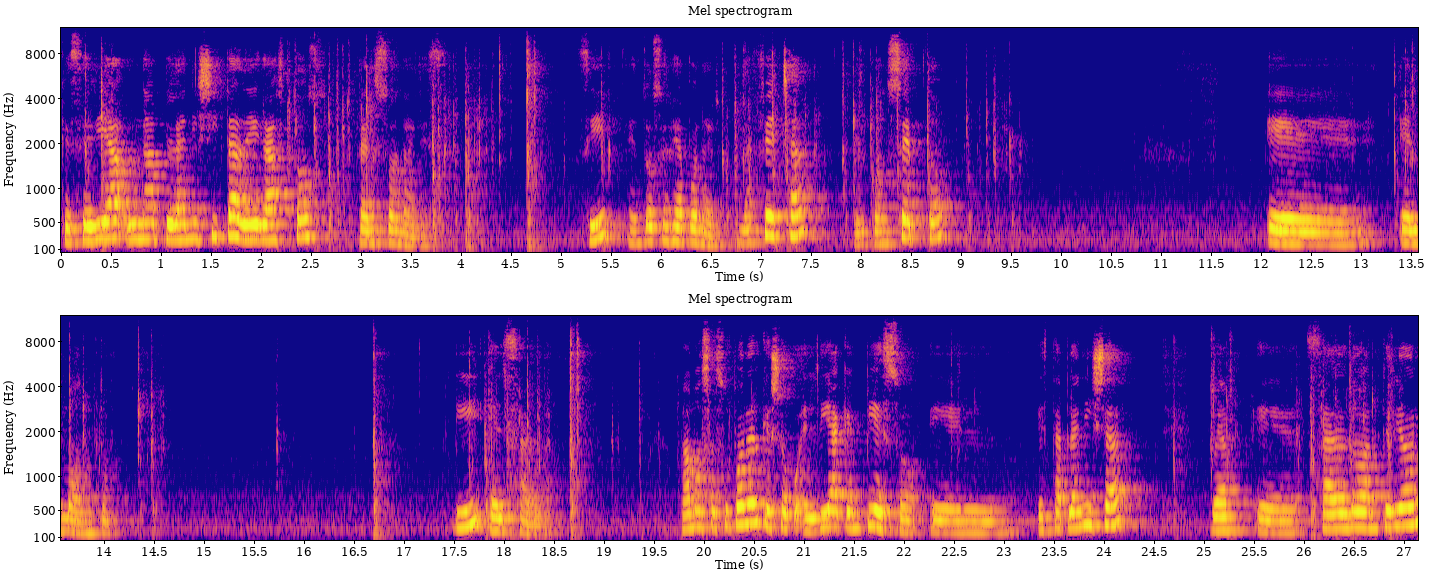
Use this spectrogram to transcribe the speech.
que sería una planillita de gastos personales. Entonces voy a poner la fecha, el concepto, eh, el monto y el saldo. Vamos a suponer que yo el día que empiezo esta planilla, voy a eh, saldo anterior,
